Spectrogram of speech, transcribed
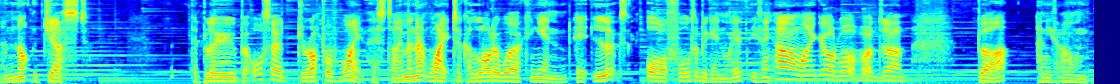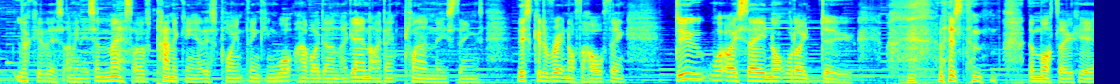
and not just the blue but also a drop of white this time and that white took a lot of working in. It looks awful to begin with. You think oh my god what have I done but and you oh look at this I mean it's a mess I was panicking at this point thinking what have I done again I don't plan these things this could have written off the whole thing. Do what I say, not what I do. There's the, the motto here.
